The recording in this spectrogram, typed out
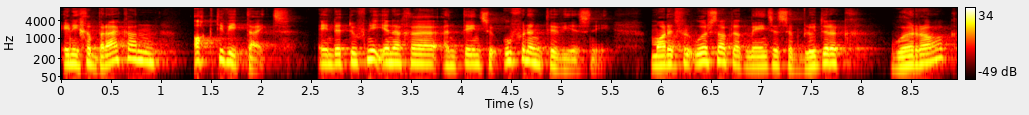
En die gebrek aan aktiwiteit en dit hoef nie enige intense oefening te wees nie, maar dit veroorsaak dat mense se bloeddruk hoër raak.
